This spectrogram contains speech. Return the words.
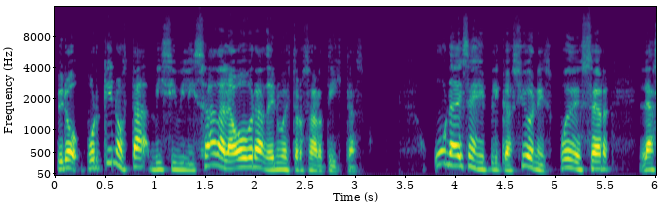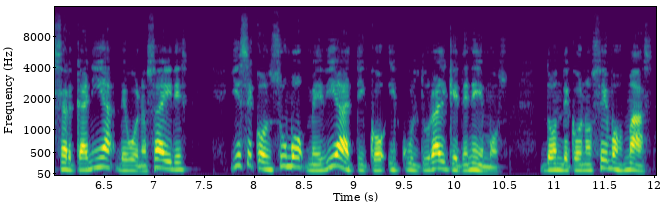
Pero ¿por qué no está visibilizada la obra de nuestros artistas? Una de esas explicaciones puede ser la cercanía de Buenos Aires y ese consumo mediático y cultural que tenemos, donde conocemos más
